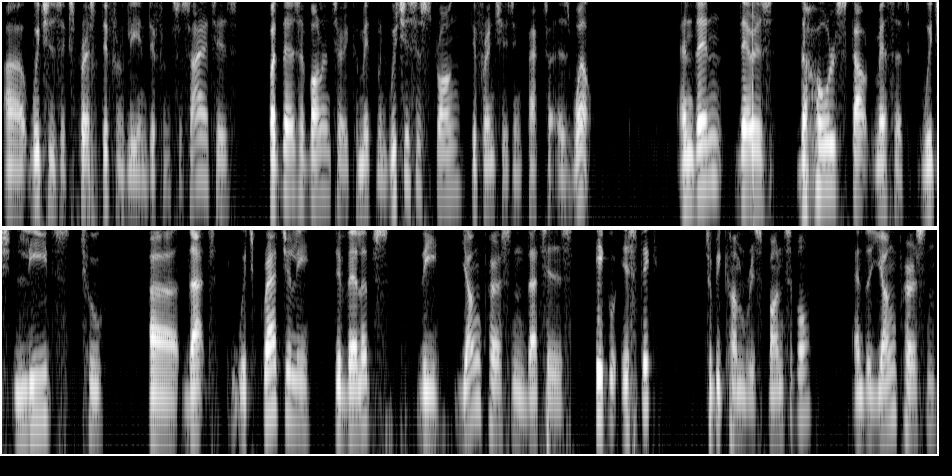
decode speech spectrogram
uh, which is expressed differently in different societies, but there's a voluntary commitment, which is a strong differentiating factor as well. And then there is the whole scout method, which leads to uh, that, which gradually develops the young person that is egoistic to become responsible, and the young person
